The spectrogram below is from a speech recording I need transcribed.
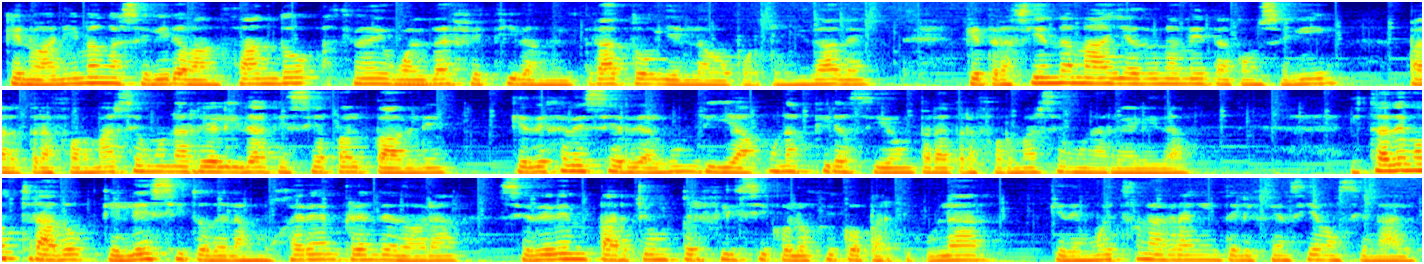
que nos animan a seguir avanzando hacia una igualdad efectiva en el trato y en las oportunidades, que trascienda más allá de una meta a conseguir para transformarse en una realidad que sea palpable, que deje de ser de algún día una aspiración para transformarse en una realidad. Está demostrado que el éxito de las mujeres emprendedoras se debe en parte a un perfil psicológico particular que demuestra una gran inteligencia emocional.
